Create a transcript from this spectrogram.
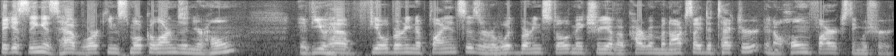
biggest thing is have working smoke alarms in your home if you have fuel burning appliances or a wood burning stove make sure you have a carbon monoxide detector and a home fire extinguisher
